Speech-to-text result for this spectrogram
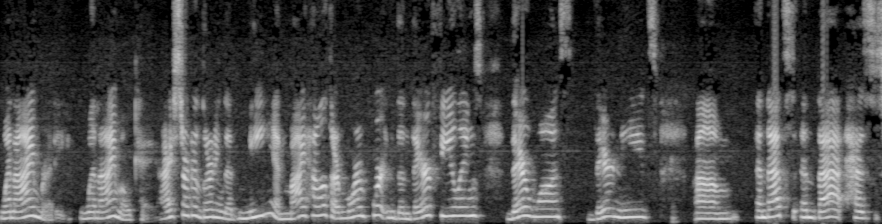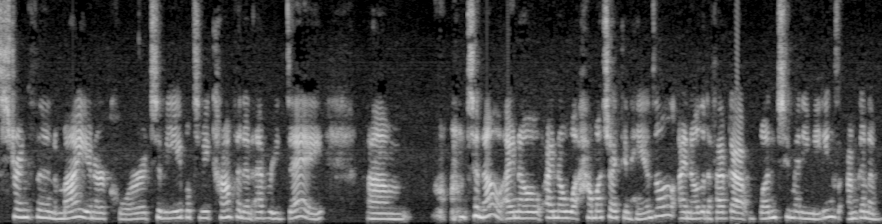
when I'm ready, when I'm okay. I started learning that me and my health are more important than their feelings, their wants, their needs. Um, and that's and that has strengthened my inner core to be able to be confident every day um, to know. I know i know what how much i can handle. I know that if i've got one too many meetings i'm gonna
